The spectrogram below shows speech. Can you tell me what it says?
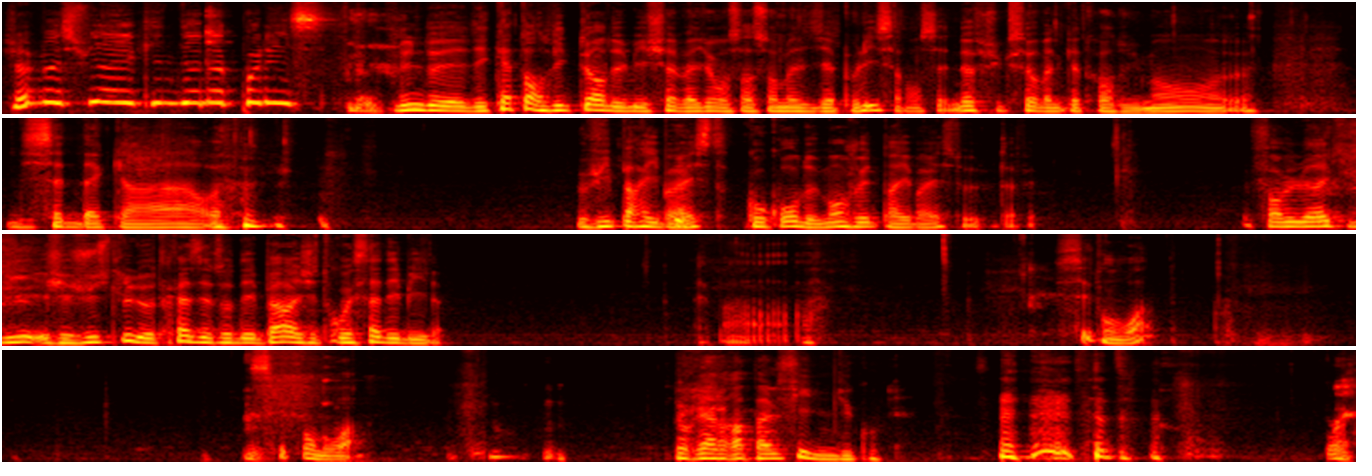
je me suis avec Indianapolis. L'une des, des 14 victoires de Michel Vaillant au 500 mètres d'Indianapolis, avant ses 9 succès aux 24 heures du Mans, euh, 17 Dakar, 8 Paris-Brest, concours de manger de Paris-Brest, tout à fait. Formule 1 qui dit J'ai juste lu le 13 est au départ et j'ai trouvé ça débile. Eh ben, c'est ton droit. C'est ton droit. Tu regarderas pas le film, du coup. Parce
